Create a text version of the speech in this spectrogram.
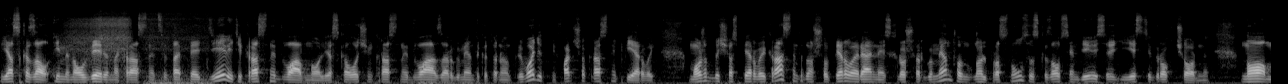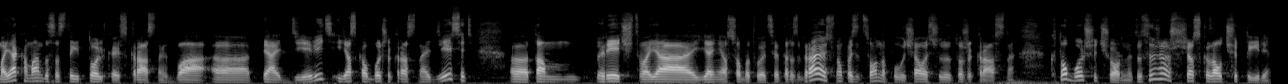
Я сказал именно уверенно красный цвета 5-9 и красный 2 в 0. Я сказал очень красный 2 за аргументы, которые он приводит. Не факт, что красный первый. Может быть, сейчас первый красный, потому что у первого реально есть хороший аргумент. Он в 0 проснулся, сказал 7-9, есть игрок черный. Но моя команда состоит только из красных 2, 5, 9. И я сказал больше красная 10. Э, там речь твоя, я не особо твой цвет разбираюсь, но позиционно получалось, что это тоже красное. Кто больше черный? Ты слышишь, сейчас сказал 4.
